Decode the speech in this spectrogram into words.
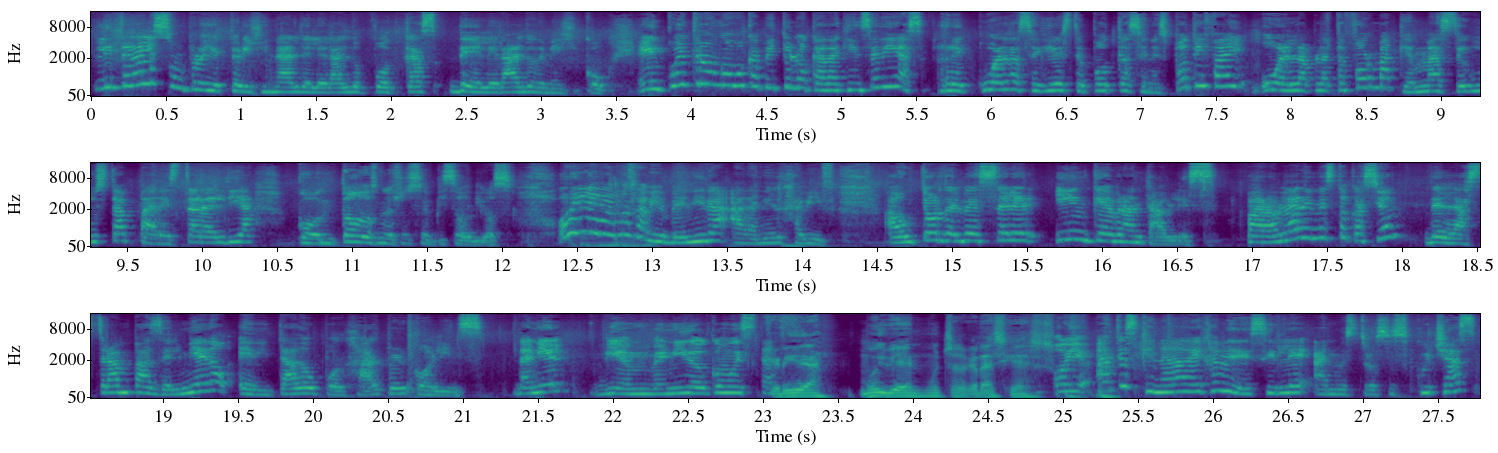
Literal es un proyecto original del Heraldo Podcast del Heraldo de México. Encuentra un nuevo capítulo cada 15 días. Recuerda seguir este podcast en Spotify o en la plataforma que más te gusta para estar al día con todos nuestros episodios. Hoy le damos la bienvenida a Daniel Javif, autor del bestseller Inquebrantables para hablar en esta ocasión de Las trampas del miedo, editado por HarperCollins. Daniel, bienvenido, ¿cómo estás? Querida, muy bien, muchas gracias. Oye, antes que nada, déjame decirle a nuestros escuchas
